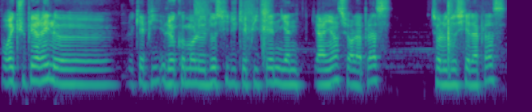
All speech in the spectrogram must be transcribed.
pour récupérer le, le, capi- le, comment, le dossier du capitaine Yann Carrien sur la place, sur le dossier à la place.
